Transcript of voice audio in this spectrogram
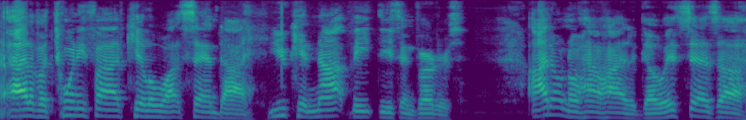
out of a 25 kilowatt Sandai. You cannot beat these inverters. I don't know how high to go. It says uh,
